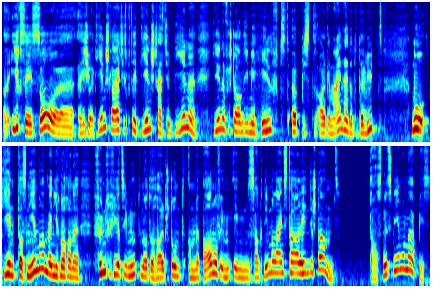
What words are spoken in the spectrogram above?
Also ich sehe es so, äh, es ist ja ein Dienstleistungsbetrieb. Dienst heisst ja dienen. Dienen verstanden ich, mir hilft etwas der Allgemeinheit oder den Leuten nur dient das niemandem, wenn ich nach einer 45 Minuten oder eine halbe Stunde am Bahnhof im, im St. Nimmerleinstal hinterstand. Das nützt niemandem etwas.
